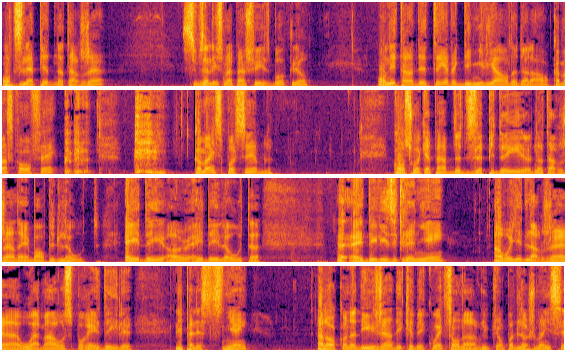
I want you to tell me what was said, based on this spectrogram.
On dilapide notre argent. Si vous allez sur ma page Facebook, là, on est endetté avec des milliards de dollars. Comment est-ce qu'on fait? Comment est-ce possible qu'on soit capable de dilapider notre argent d'un bord puis de l'autre? Aider un, aider l'autre, euh, euh, aider les Ukrainiens, envoyer de l'argent au Hamas pour aider les Palestiniens, alors qu'on a des gens, des Québécois qui sont dans la rue qui n'ont pas de logement ici.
